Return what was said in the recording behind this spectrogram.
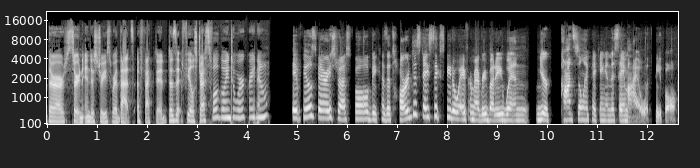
there are certain industries where that's affected. Does it feel stressful going to work right now? It feels very stressful because it's hard to stay six feet away from everybody when you're constantly picking in the same aisle with people.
